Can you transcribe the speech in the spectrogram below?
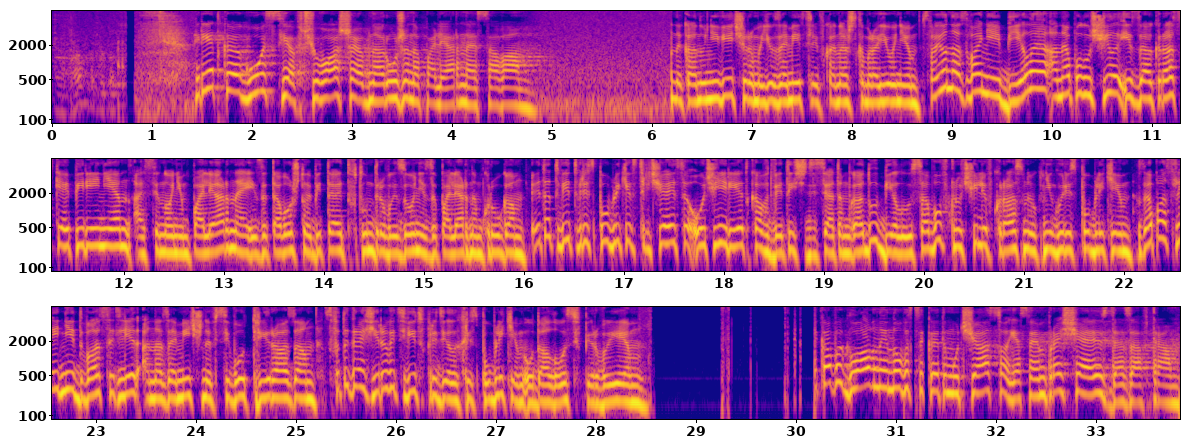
Редкая гостья в Чувашии обнаружена полярная сова. Накануне вечером ее заметили в Канашском районе. Свое название «белая» она получила из-за окраски оперения, а синоним «полярная» из-за того, что обитает в тундровой зоне за полярным кругом. Этот вид в республике встречается очень редко. В 2010 году белую сову включили в Красную книгу республики. За последние 20 лет она замечена всего три раза. Сфотографировать вид в пределах республики удалось впервые. Таковы главные новости к этому часу. Я с вами прощаюсь. До завтра.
